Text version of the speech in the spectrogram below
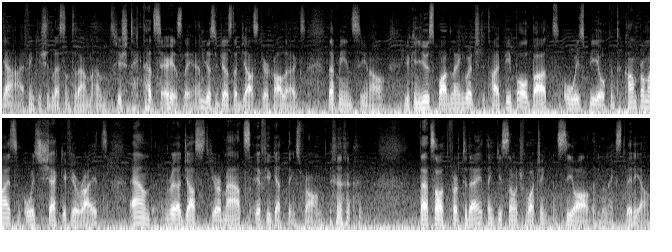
yeah, I think you should listen to them and you should take that seriously and you should just adjust your colleagues. That means you know you can use body language to type people, but always be open to compromise and always check if you're right and readjust your maths if you get things wrong. That's all for today. Thank you so much for watching and see you all in the next video.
